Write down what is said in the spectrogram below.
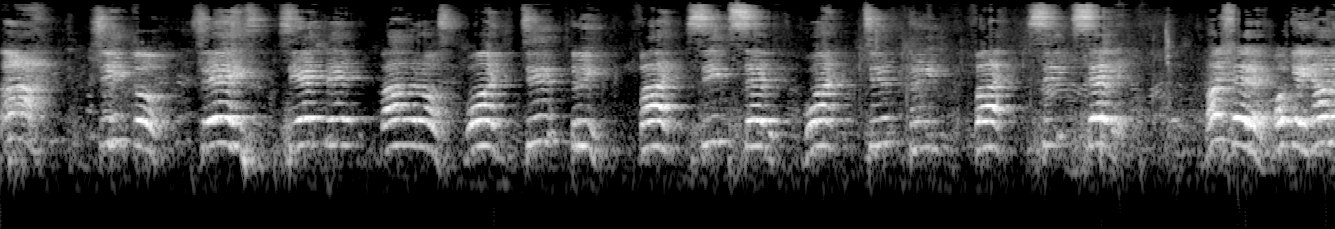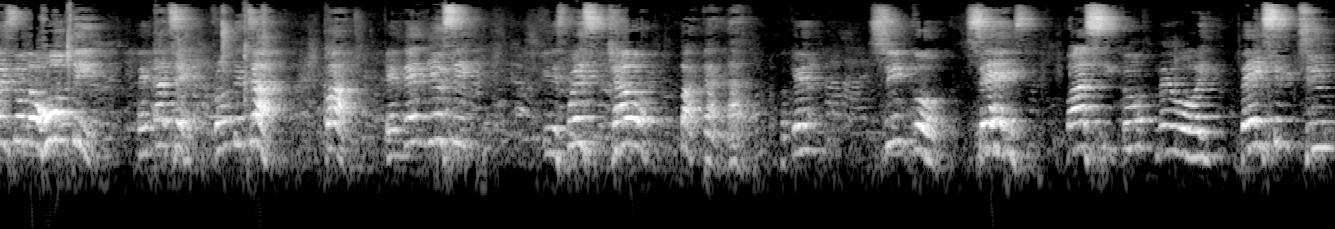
Ah, cinco, seis, siete, vámonos. One, two, three, five, six, seven. One, two, three, five, six, seven. Much better. Okay, now let's do the whole thing. And that's it. From the top. Va. And then music. Y después, chao, bacalao. Okay? Cinco, seis, básico, me voy. Basic, two,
